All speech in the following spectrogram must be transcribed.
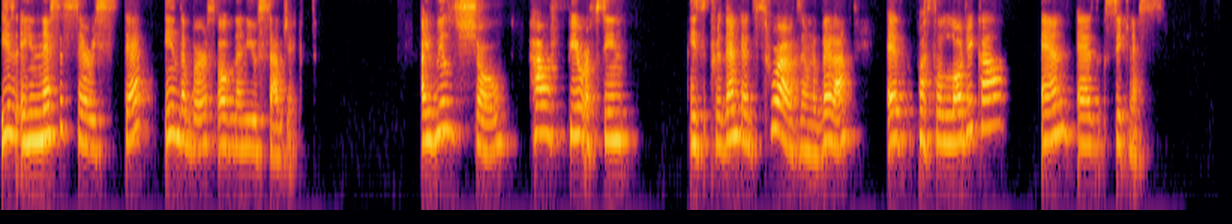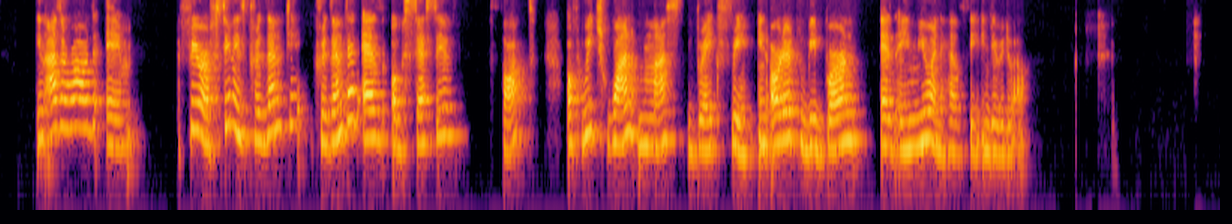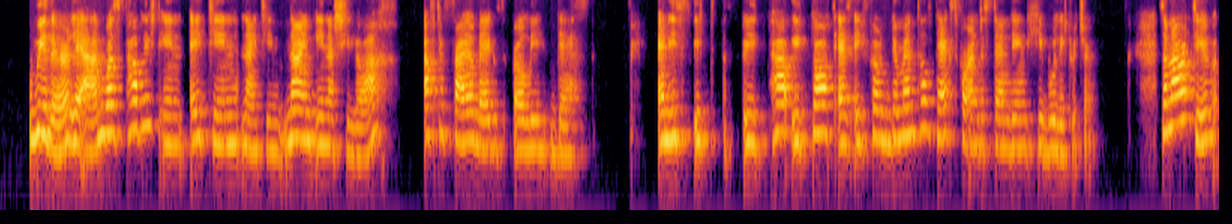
is a necessary step in the birth of the new subject. I will show how fear of sin is presented throughout the novella as pathological and as sickness. In other words, um, fear of sin is presented, presented as obsessive thought of which one must break free in order to be born as a new and healthy individual. Whither Le'an was published in 1899 in HaShiloach after Feyerberg's early death. And it, it, it, it taught as a fundamental text for understanding Hebrew literature. The narrative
